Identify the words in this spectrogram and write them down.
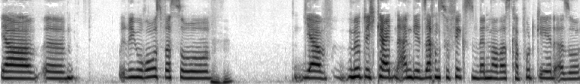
ja, ähm, rigoros, was so ja, Möglichkeiten angeht, Sachen zu fixen, wenn mal was kaputt geht. Also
